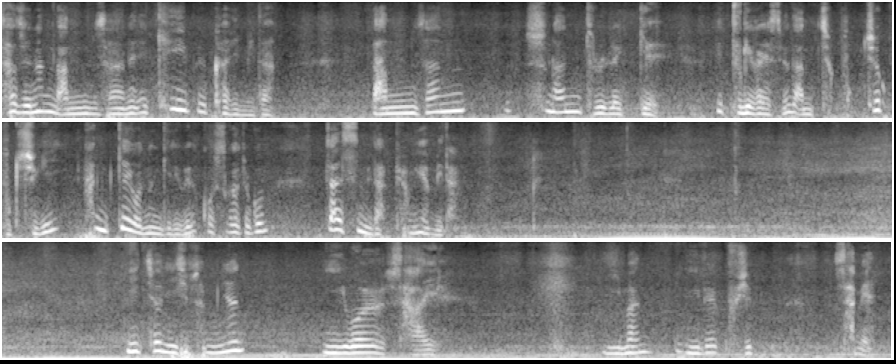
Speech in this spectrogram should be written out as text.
사진은 남산의 케이블카입니다. 남산 순환 둘레길 이두 개가 있습니다. 남측, 북측, 북측이 함께 걷는 길이고요. 코스가 조금 짧습니다. 평이합니다. (2023년 2월 4일) 2만 293일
